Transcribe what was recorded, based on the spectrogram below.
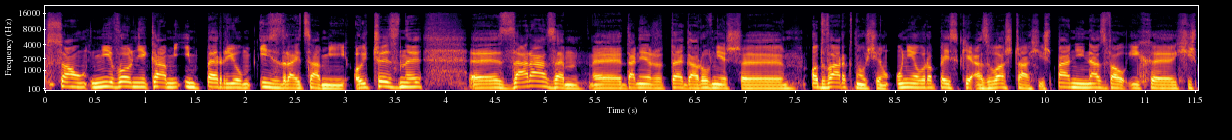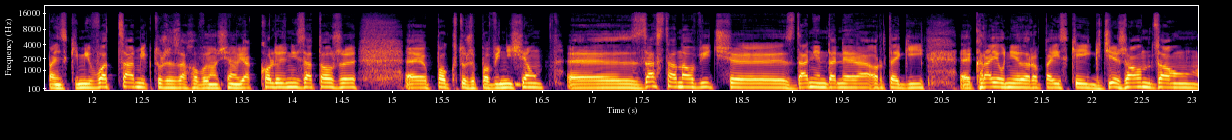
są niewolnikami imperium i zdrajcami ojczyzny. E, zarazem e, Daniel Ortega również e, odwarknął się Unii Europejskiej, a zwłaszcza Hiszpanii. Nazwał ich e, hiszpańskimi władcami, którzy zachowują się jak kolonizatorzy, e, po, którzy powinni się zastanowić, zdaniem Daniela Ortegi, kraje Unii Europejskiej, gdzie rządzą,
